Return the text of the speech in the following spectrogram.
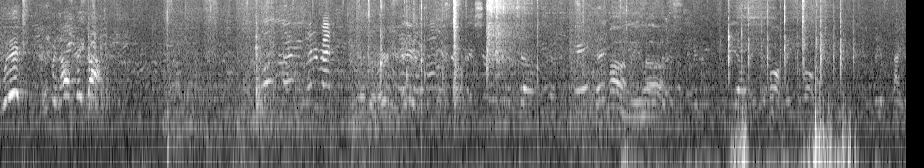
Switch, open up, take out. Come on, Leila. Take the ball, take the ball. Play it tighter.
